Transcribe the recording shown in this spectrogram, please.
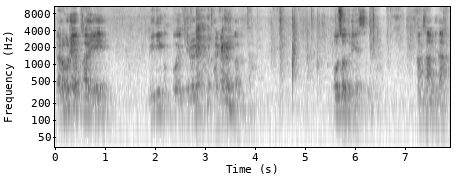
여러분의 역할이 위기 극복의 길을 밝혀줄 겁니다. 보소 드리겠습니다. 감사합니다.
